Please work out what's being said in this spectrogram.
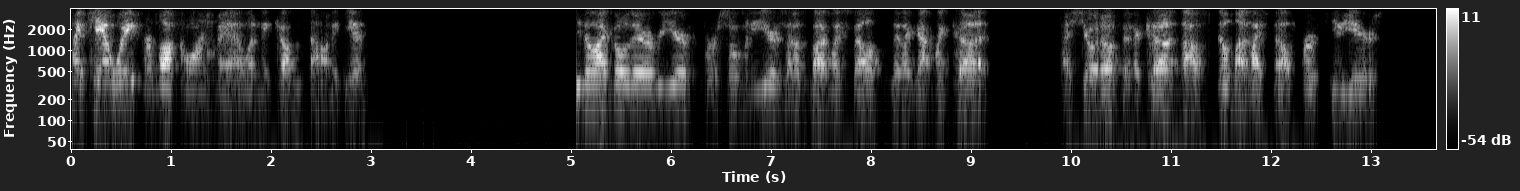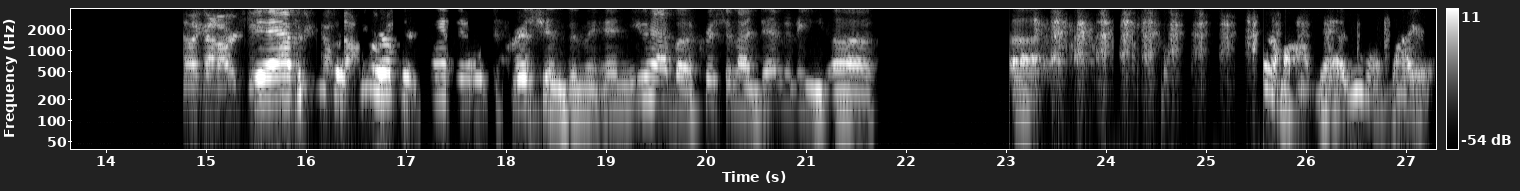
I can't wait for Buckhorn, man, when it comes down again. You know, I go there every year for so many years. I was by myself, then I got my cut. I showed up in a cut, and I was still by myself for a few years. Then I got RJ Yeah, but you were, you were up there camping with the Christians, and the, and you have a Christian identity. Uh, uh, come on, now you won't buy yourself.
